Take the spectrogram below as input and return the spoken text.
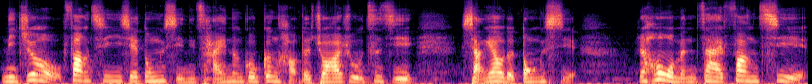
你只有放弃一些东西，你才能够更好的抓住自己想要的东西。然后我们在放弃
